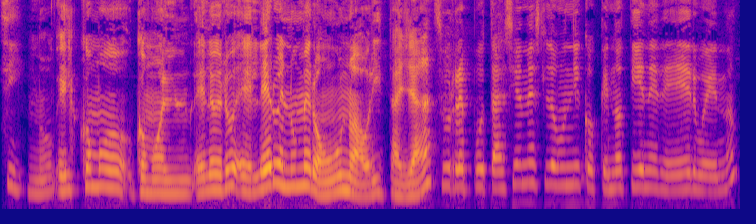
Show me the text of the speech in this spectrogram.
Sí, ¿no? Él como, como el, el héroe, el héroe número uno ahorita ya. su reputación es lo único que no tiene de héroe, ¿no?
